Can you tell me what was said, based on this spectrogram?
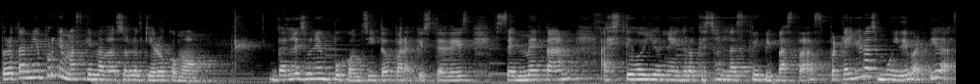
pero también porque más que nada solo quiero como darles un empujoncito para que ustedes se metan a este hoyo negro que son las creepypastas, porque hay unas muy divertidas.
